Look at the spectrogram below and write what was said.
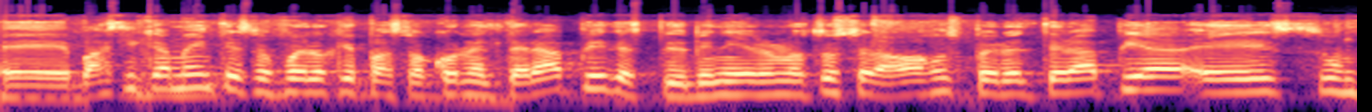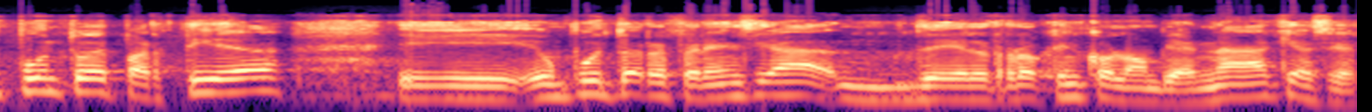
Eh, básicamente eso fue lo que pasó con el terapia y después vinieron otros trabajos, pero el terapia es un punto de partida y un punto de referencia del rock en Colombia, nada que hacer.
